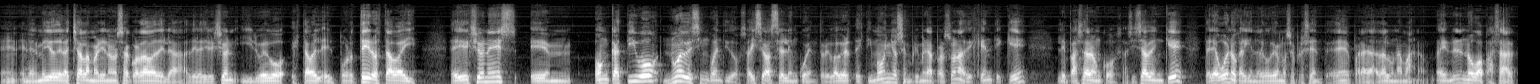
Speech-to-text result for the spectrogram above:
en, el medio de la charla Mariana no se acordaba de la, de la dirección y luego estaba el, el, portero estaba ahí. La dirección es eh, Oncativo 952, ahí se va a hacer el encuentro y va a haber testimonios en primera persona de gente que le pasaron cosas. Y saben qué, estaría bueno que alguien del gobierno se presente ¿eh? para darle una mano. Eh, no va a pasar,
